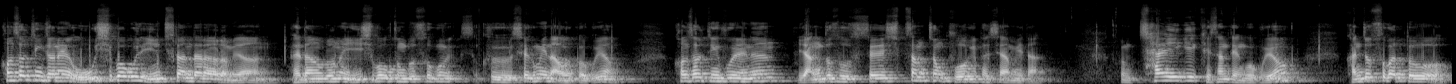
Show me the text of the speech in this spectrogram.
컨설팅 전에 50억을 인출한다라 그러면 배당으로는 20억 정도 소금, 그 세금이 나올 거고요. 컨설팅 후에는 양도소득세 13.9억이 발생합니다. 그럼 차익이 계산된 거고요. 간접소가 또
